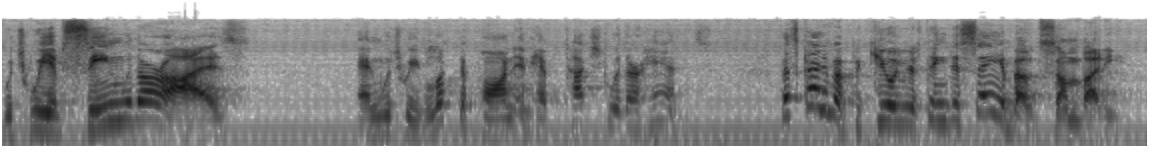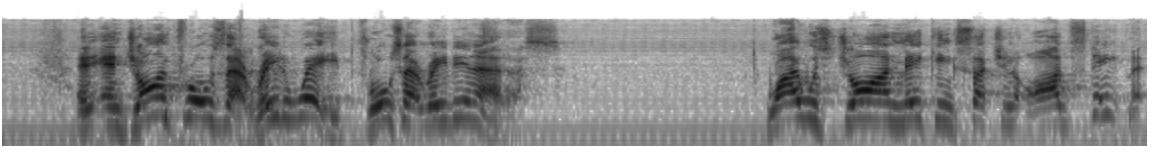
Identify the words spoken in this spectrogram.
which we have seen with our eyes, and which we've looked upon and have touched with our hands. That's kind of a peculiar thing to say about somebody. And, and John throws that right away. He throws that right in at us. Why was John making such an odd statement?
